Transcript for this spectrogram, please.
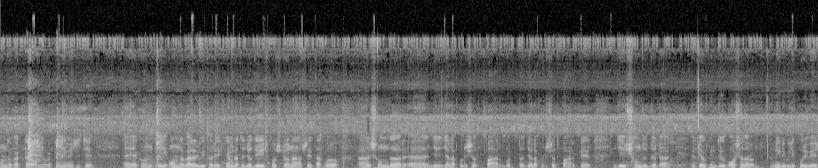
অন্ধকারটা অন্ধকারটা নেমে এসেছে। এখন এই অন্ধকারের ভিতরে ক্যামেরাতে যদিও স্পষ্ট না আসে, তারপর সন্ধ্যার যে জেলা পরিষদ পার্বত্য জেলা পরিষদ পার্কের যে সৌন্দর্যটা, এটাও কিন্তু অসাধারণ। নিরিবিলি পরিবেশ,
